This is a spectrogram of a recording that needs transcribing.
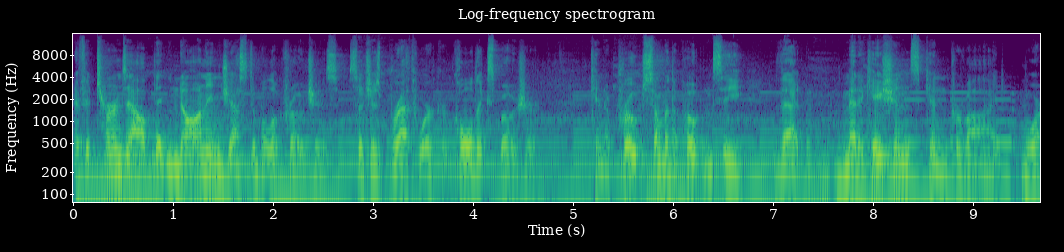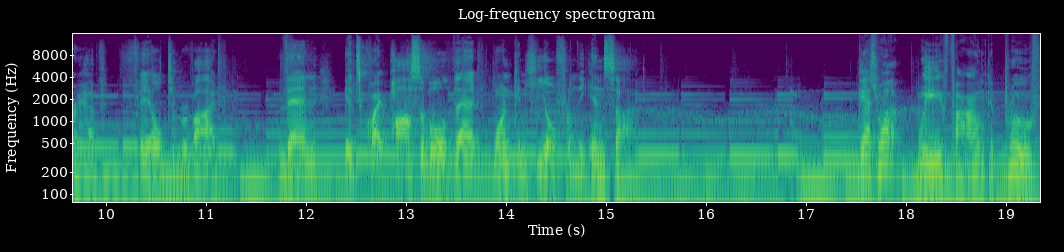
If it turns out that non ingestible approaches, such as breath work or cold exposure, can approach some of the potency that medications can provide or have failed to provide, then it's quite possible that one can heal from the inside. Guess what? We found proof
